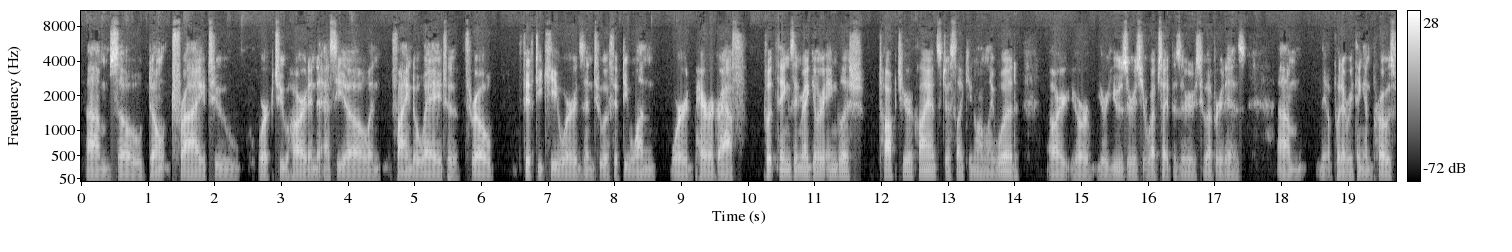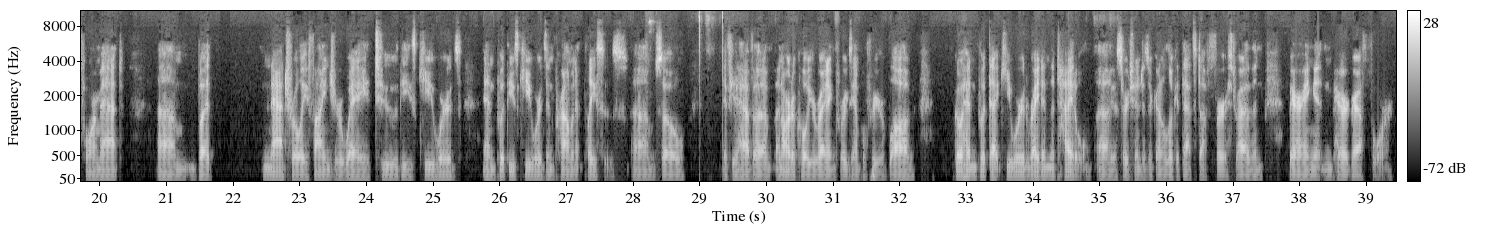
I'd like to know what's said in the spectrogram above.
Um, so don't try to work too hard into SEO and find a way to throw 50 keywords into a 51 word paragraph. Put things in regular English. Talk to your clients just like you normally would, or your your users, your website visitors, whoever it is. Um, you know, put everything in prose format, um, but naturally find your way to these keywords and put these keywords in prominent places. Um, so if you have a, an article you're writing, for example, for your blog, go ahead and put that keyword right in the title. Uh, search engines are going to look at that stuff first rather than burying it in paragraph four.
